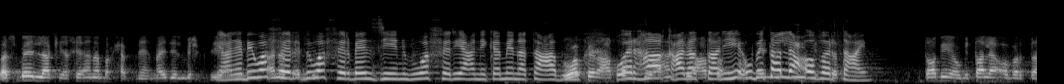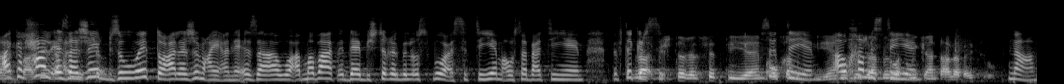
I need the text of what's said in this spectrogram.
بس بقول لك يا أخي أنا بحب نام هيدي المشكلة يعني, يعني بيوفر بيوفر بنزين بيوفر يعني كمان تعب وإرهاق على الطريق وبيطلع overtime طبيعي وبيطلع overtime على كل حال إذا جاب زوادته على جمعة يعني إذا ما بعرف قد إيه بيشتغل بالأسبوع ست أيام أو سبعة أيام بفتكر لا بيشتغل ست أيام ست أيام أو خمس أيام. على بيته. نعم.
